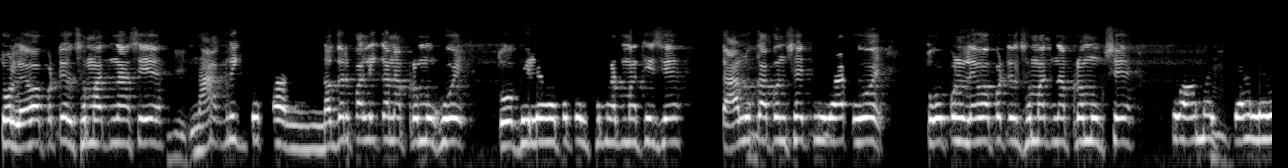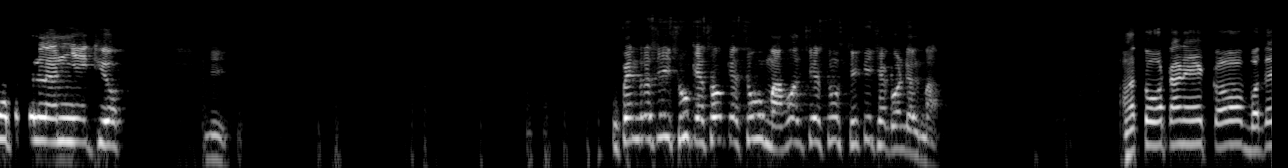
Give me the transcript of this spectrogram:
તો લેવા પટેલ સમાજના છે. નાગરિક નગરપાલિકાના પ્રમુખ હોય તો ભી લેવા પટેલ સમાજમાંથી છે. તાલુકા પંચાયતની વાત હોય તો પણ લેવા પટેલ સમાજના પ્રમુખ છે. તો આમાં. ક્યાં લેવા પટેલને અન્યાય થયો? ઉપેન્દ્રસિંહ શું કહેશો કે શું માહોલ છે શું સ્થિતિ છે ગોંડલમાં? આ તો અટાણે એક બધે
